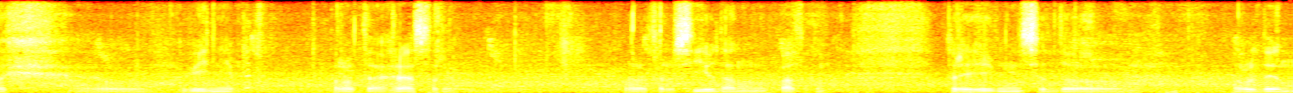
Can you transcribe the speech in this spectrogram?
загиблих е, у війні проти агресора, проти Росії в даному випадку, прирівнюється до родин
